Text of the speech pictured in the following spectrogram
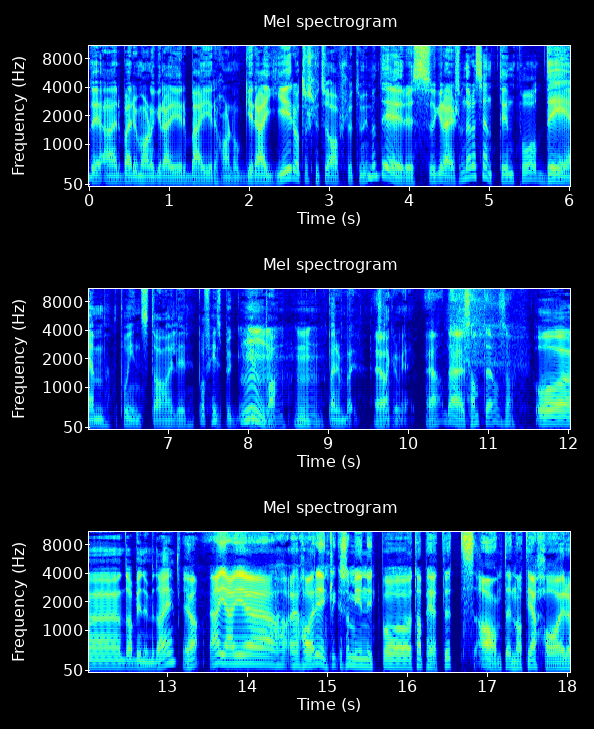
Det er Berrum har noe greier, Beyer har noe greier. Og til slutt så avslutter vi med deres greier som dere har sendt inn på DM på Insta eller på Facebook-gruppa. Mm, mm. Berrum Beyer Ja. snakker om greier. Ja, det er sant, det, altså. Og eh, da begynner vi med deg. Ja, jeg, jeg eh, har egentlig ikke så mye nytt på tapetet, annet enn at jeg har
